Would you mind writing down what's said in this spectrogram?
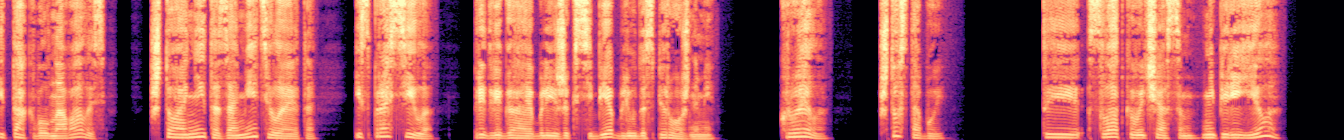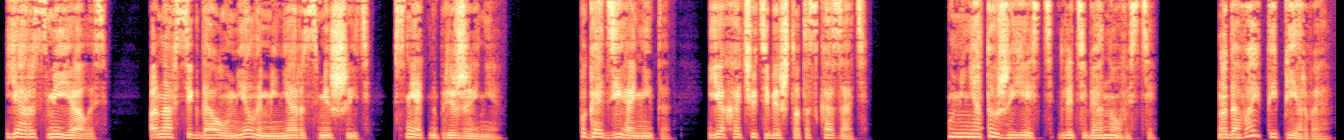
и так волновалась, что Анита заметила это и спросила, придвигая ближе к себе блюдо с пирожными: "Круэлла, что с тобой? Ты сладкого часом не переела?" Я рассмеялась. Она всегда умела меня рассмешить, снять напряжение. Погоди, Анита, я хочу тебе что-то сказать. У меня тоже есть для тебя новости. Но давай ты первая.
